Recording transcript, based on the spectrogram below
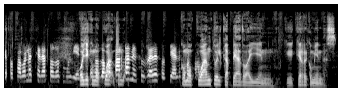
Que por favor les quede a todos muy bien. Oye, que como nos lo compartan en sus redes sociales. Como cuánto el capeado ahí en... ¿Qué, qué recomiendas?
